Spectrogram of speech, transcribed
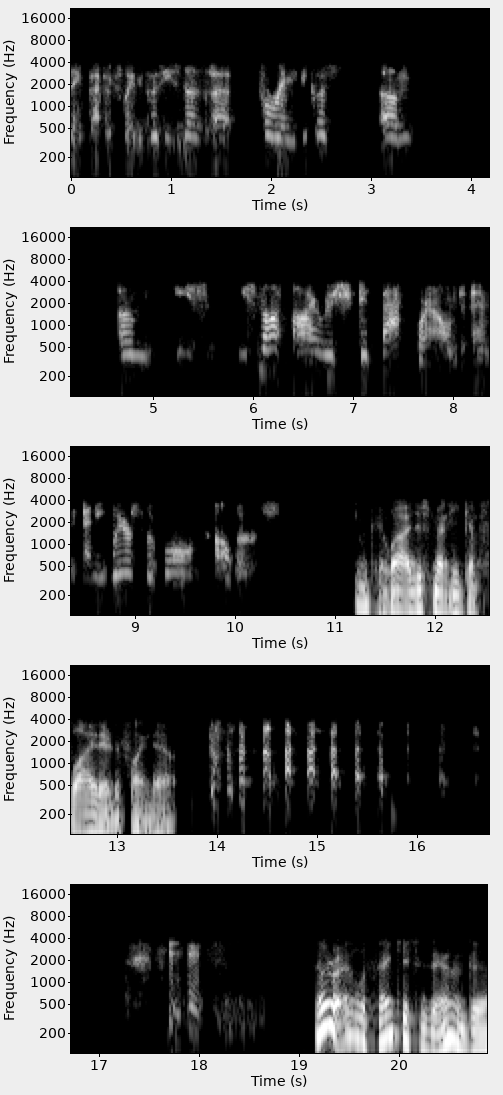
St. Patrick's Day because he's does a uh, parade because um um he's he's not Irish in background and and he wears the wrong colors. Okay. Well, I just meant he can fly there to find out. All right. Well, thank you, Suzanne, and uh,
